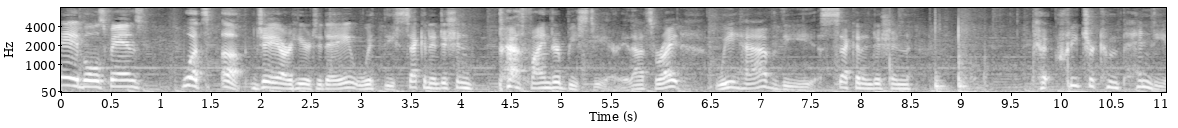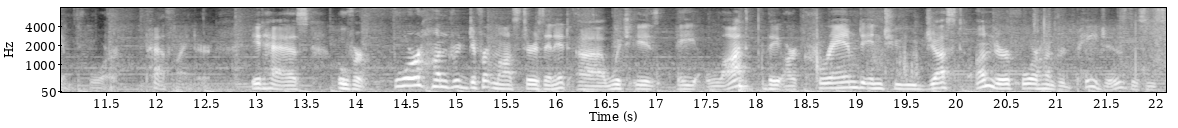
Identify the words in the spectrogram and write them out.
Hey, BoLS fans, what's up? JR here today with the second edition Pathfinder Bestiary. That's right, we have the second edition C- Creature Compendium for Pathfinder. It has over 400 different monsters in it, uh, which is a lot. They are crammed into just under 400 pages. This is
